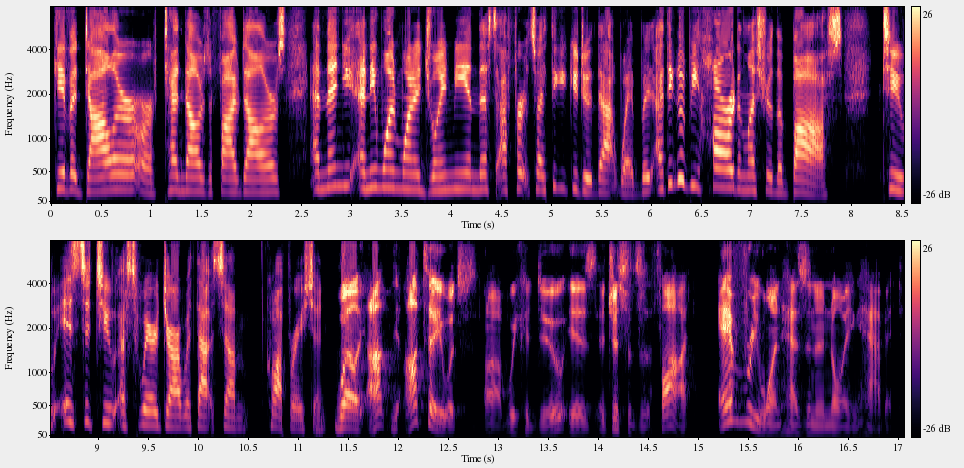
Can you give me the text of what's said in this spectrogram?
give a dollar or $10 or $5. And then you, anyone want to join me in this effort? So I think you could do it that way, but I think it would be hard unless you're the boss to institute a swear jar without some cooperation. Well, I'll, I'll tell you what's uh, we could do is uh, just as a thought. Everyone has an annoying habit.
